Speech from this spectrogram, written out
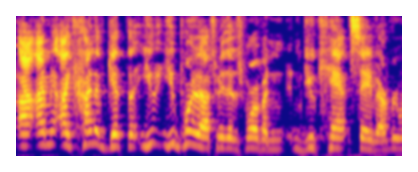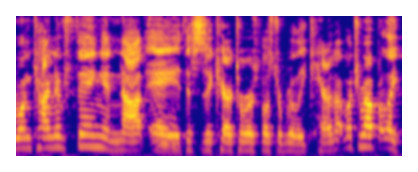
I, I mean I kind of get the you you pointed out to me that it's more of a you can't save everyone kind of thing and not a this is a character we're supposed to really care that much about but like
